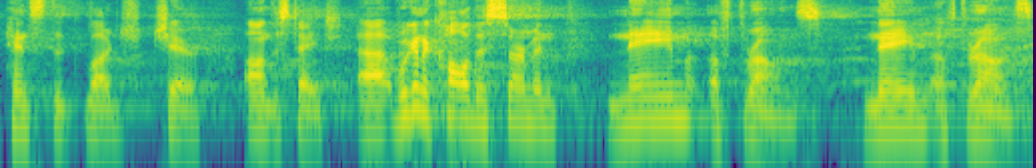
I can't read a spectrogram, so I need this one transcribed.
hence the large chair on the stage. Uh, we're going to call this sermon Name of Thrones. Name of Thrones.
